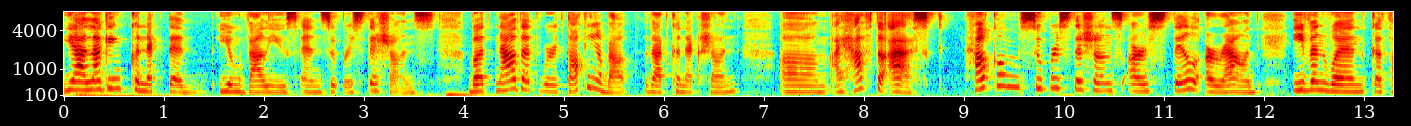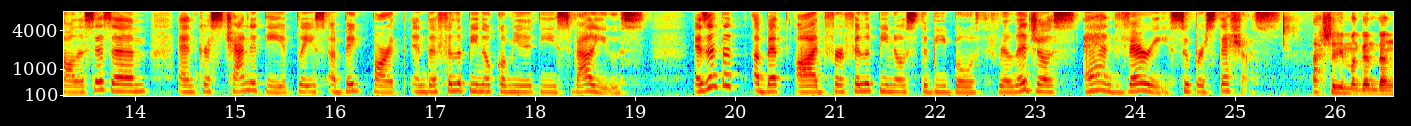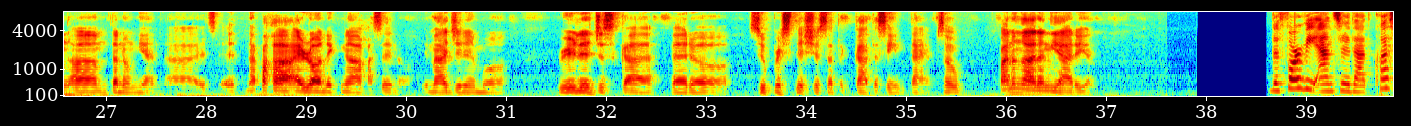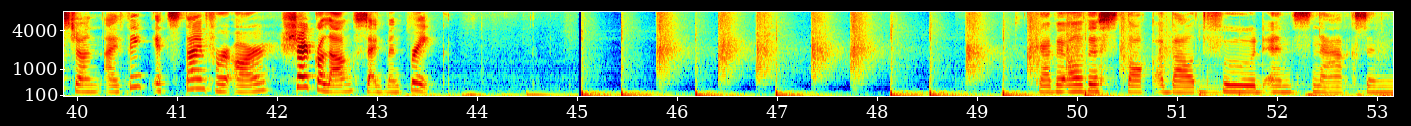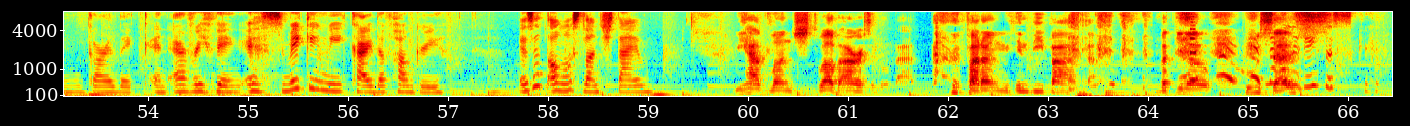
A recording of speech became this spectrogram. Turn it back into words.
Yeah, laging connected yung values and superstitions. But now that we're talking about that connection, um, I have to ask, how come superstitions are still around even when Catholicism and Christianity plays a big part in the Filipino community's values? Isn't it a bit odd for Filipinos to be both religious and very superstitious? Actually, magandang um, tanong yan. Uh, it's, it, napaka-ironic nga kasi, no? Imagine mo, religious ka, pero superstitious at, at the same time. So, paano nga nangyari yan? Before we answer that question, I think it's time for our Share Ko Lang segment break. Grabe, all this talk about food and snacks and garlic and everything is making me kind of hungry. Is it almost lunchtime? We had lunch 12 hours ago, Pat. Parang hindi pa ata. But you know, who says... Nakalagay sa script.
